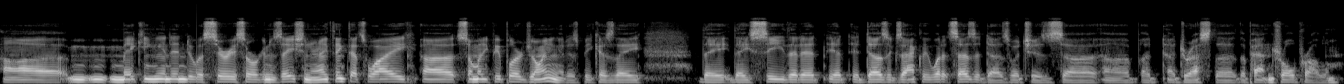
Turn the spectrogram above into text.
uh, m- making it into a serious organization. And I think that's why uh, so many people are joining it is because they they they see that it, it, it does exactly what it says it does, which is uh, uh, address the the patent troll problem.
